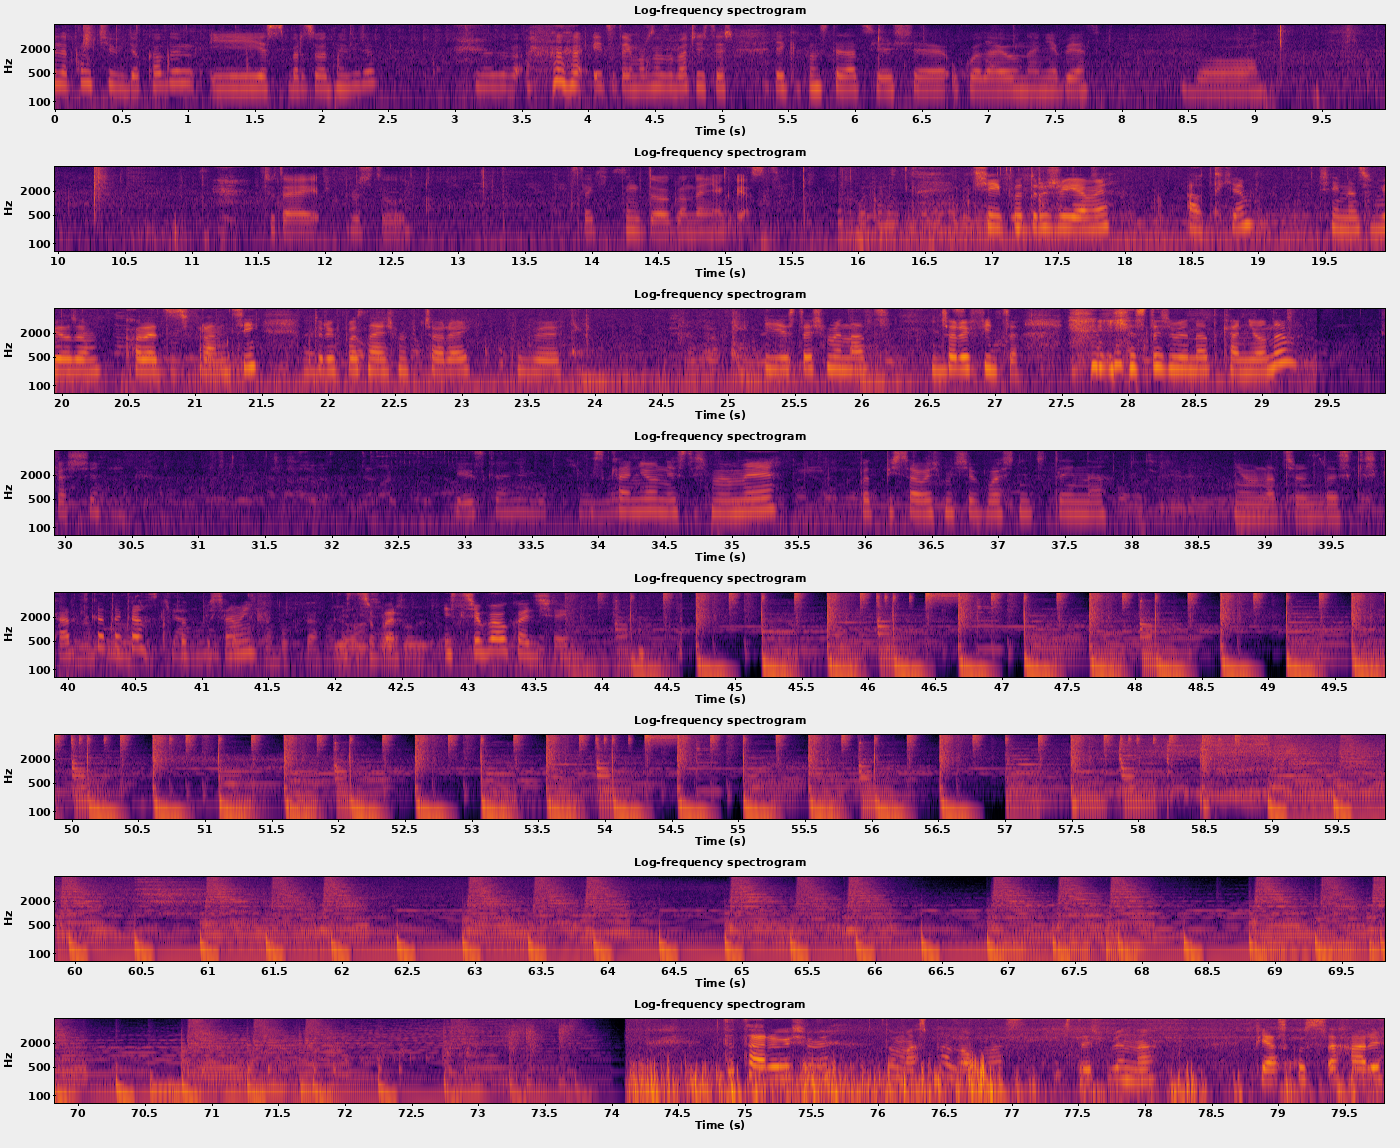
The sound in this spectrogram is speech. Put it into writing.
Jesteśmy na punkcie widokowym i jest bardzo ładny widok. I tutaj można zobaczyć też, jakie konstelacje się układają na niebie, bo tutaj po prostu jest taki punkt do oglądania gwiazd. Dzisiaj podróżujemy autkiem. Dzisiaj nas wiozą koledzy z Francji, których poznaliśmy wczoraj w... I jesteśmy nad... wczoraj w Fince. I jesteśmy nad kanionem. Pokaż się. Jest kanion. Jest kanion, jesteśmy my. Podpisałyśmy się właśnie tutaj na... Nie wiem na czym, to jest jakaś kartka taka z podpisami. Jest super. Jest ciepełko dzisiaj. Dotarłyśmy do Mas Palomas. Jesteśmy na piasku z Sahary.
